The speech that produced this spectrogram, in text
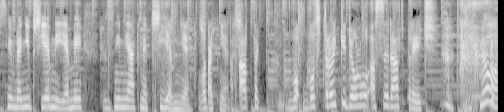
s ním není příjemný, je mi s ním nějak nepříjemně, špatně až. A tak od trojky dolů asi dát pryč. No,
